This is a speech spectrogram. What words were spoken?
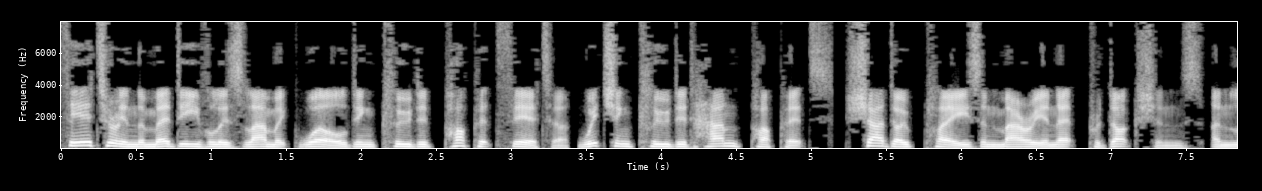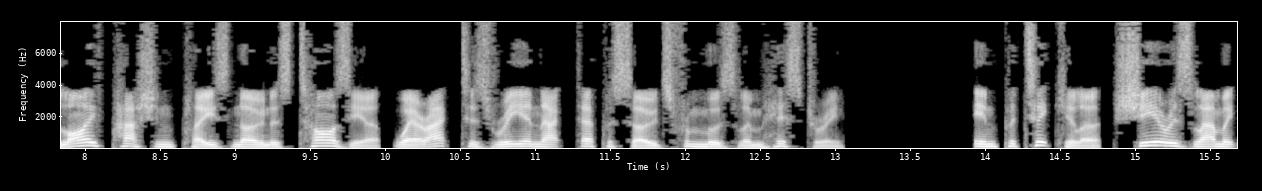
Theatre in the medieval Islamic world included puppet theatre which included hand puppets, shadow plays and marionette productions and live passion plays known as tazia, where actors reenact episodes from Muslim history. In particular, Shia Islamic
